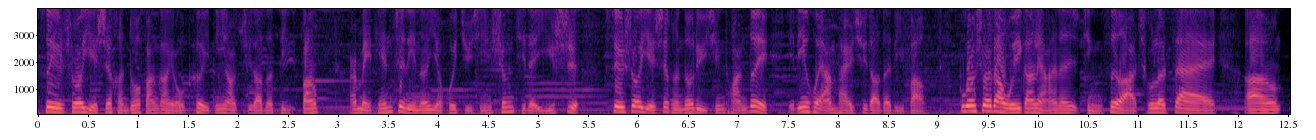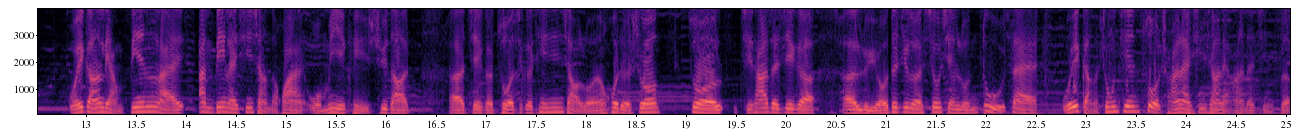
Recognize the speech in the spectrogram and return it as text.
所以说也是很多访港游客一定要去到的地方。而每天这里呢也会举行升旗的仪式，所以说也是很多旅行团队一定会安排去到的地方。不过说到维港两岸的景色啊，除了在呃维港两边来岸边来欣赏的话，我们也可以去到呃这个坐这个天星小轮，或者说坐其他的这个呃旅游的这个休闲轮渡，在维港中间坐船来欣赏两岸的景色，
